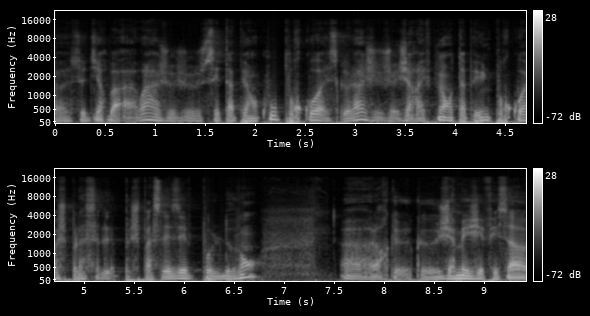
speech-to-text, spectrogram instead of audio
euh, se dire bah voilà je, sais taper un coup, pourquoi est-ce que là j'arrive plus à en taper une, pourquoi je passe les épaules devant alors que, jamais j'ai fait ça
